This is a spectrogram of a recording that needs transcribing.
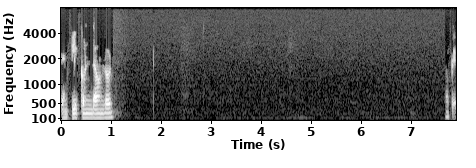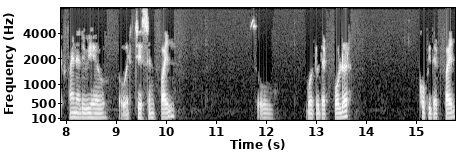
then click on download. Okay finally we have our json file. So go to that folder copy that file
